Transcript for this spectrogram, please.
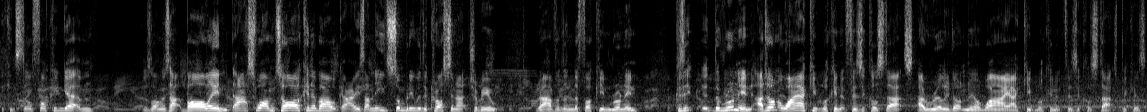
he can still fucking get him. Well, the, As long as that ball in. That's what I'm talking about, guys. I need somebody with a crossing attribute rather than the fucking running. Because the running, I don't know why I keep looking at physical stats. I really don't know why I keep looking at physical stats because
